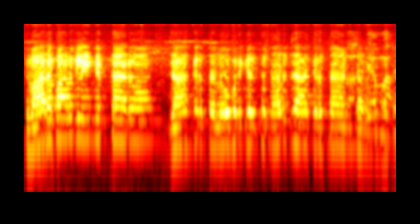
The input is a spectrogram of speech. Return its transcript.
ద్వారపాలకులు ఏం చెప్తారు? జాగ్రత్త లోపలికి వెళ్తున్నారు జాగ్రత్త అంటారు అనమాట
